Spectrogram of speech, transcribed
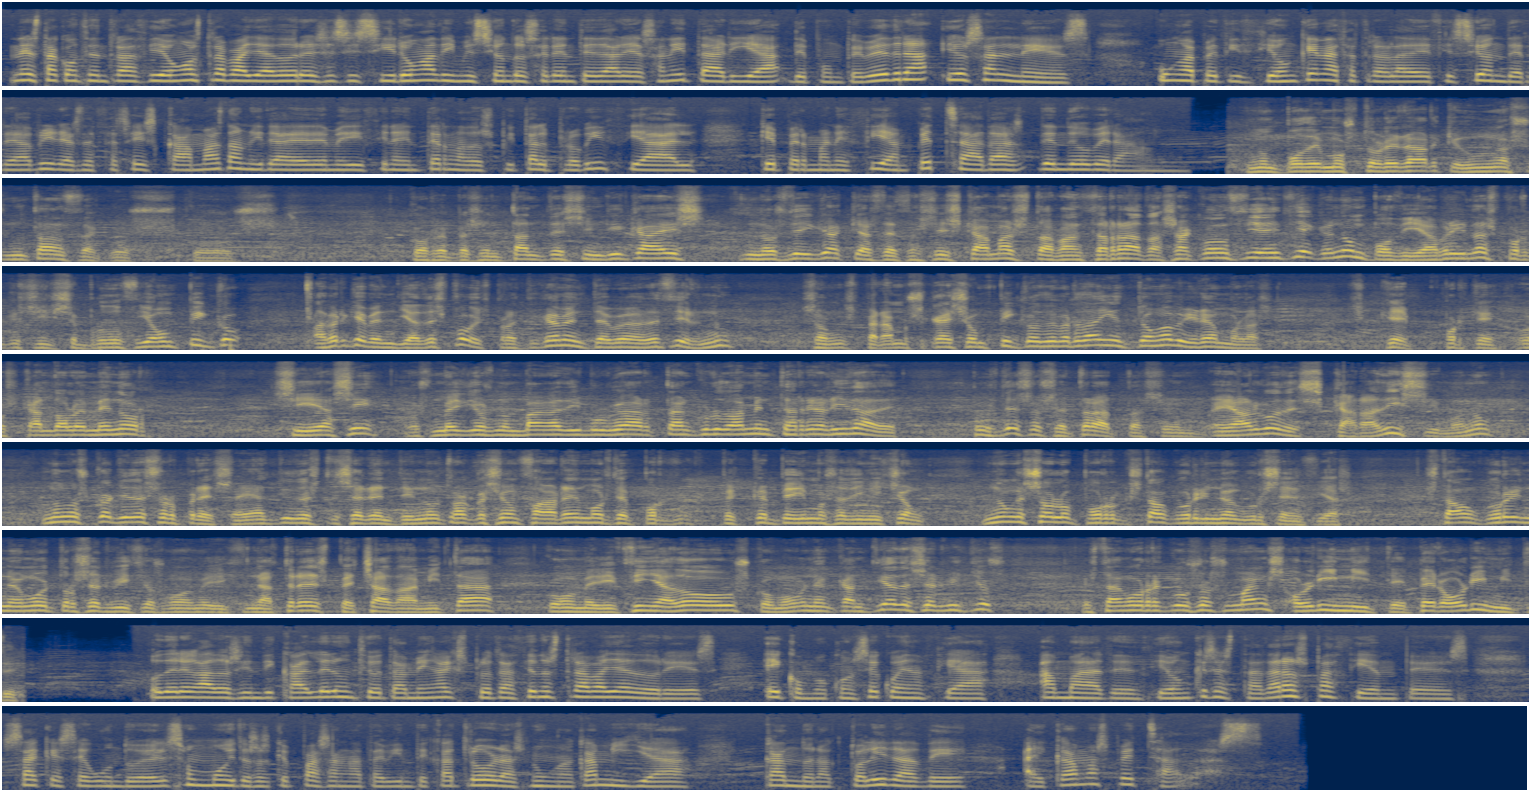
Nesta concentración, os traballadores exixiron a dimisión do xerente da área sanitaria de Pontevedra e os Alnés, unha petición que nace tras a decisión de reabrir as 16 camas da Unidade de Medicina Interna do Hospital Provincial, que permanecían pechadas dende o verán. Non podemos tolerar que unha xuntanza cos, cos cos representantes sindicais nos diga que as 16 camas estaban cerradas a conciencia e que non podía abrilas porque se se producía un pico, a ver que vendía despois, prácticamente, vou a decir, non? Son, esperamos que haxa un pico de verdade e entón abrirémolas. Que, porque o escándalo é menor. Si é así, os medios non van a divulgar tan crudamente a realidade. Pois deso se trata, é algo descaradísimo, non? non nos colle de sorpresa, eh, é antido este serente. En outra ocasión falaremos de por que pedimos a dimisión. Non é só por que está ocurrindo en urgencias, está ocurrindo en outros servicios como Medicina 3, pechada a mitad, como Medicina 2, como unha cantidad de servicios que están os recursos humanos ao límite, pero ao límite. O delegado sindical denunciou tamén a explotación dos traballadores e, como consecuencia, a mala atención que se está a dar aos pacientes, xa que, segundo el, son moitos os que pasan ata 24 horas nunha camilla, cando na actualidade hai camas pechadas.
